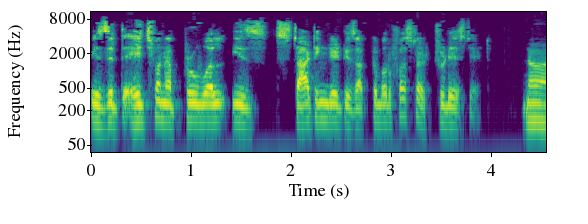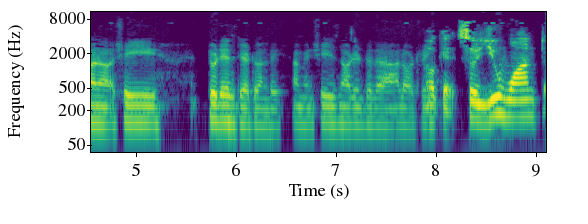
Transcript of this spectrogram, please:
Is it H1 approval is starting date is October 1st or today's date? No, no, she today's date only. I mean, she is not into the lottery. Okay. So you want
